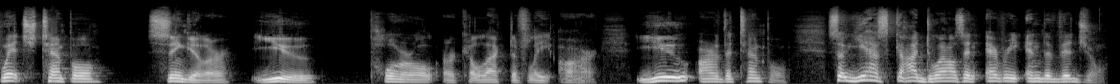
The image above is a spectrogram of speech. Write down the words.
which temple, singular, you, plural or collectively, are. You are the temple. So, yes, God dwells in every individual.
